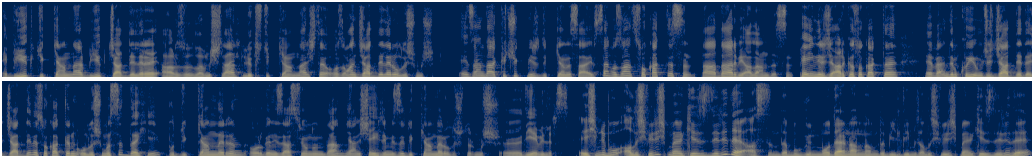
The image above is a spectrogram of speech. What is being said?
E büyük dükkanlar büyük caddelere arzulamışlar, lüks dükkanlar. İşte o zaman caddeler oluşmuş. E sen daha küçük bir dükkanı sahipsen o zaman sokaktasın. Daha dar bir alandasın. Peynirci arka sokakta, efendim kuyumcu caddede. Cadde ve sokakların oluşması dahi bu dükkanların organizasyonundan yani şehrimizi dükkanlar oluşturmuş e, diyebiliriz. E şimdi bu alışveriş merkezleri de aslında bugün modern anlamda bildiğimiz alışveriş merkezleri de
